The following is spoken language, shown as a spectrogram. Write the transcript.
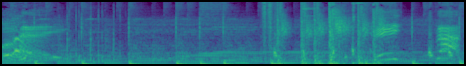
Hey! That!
